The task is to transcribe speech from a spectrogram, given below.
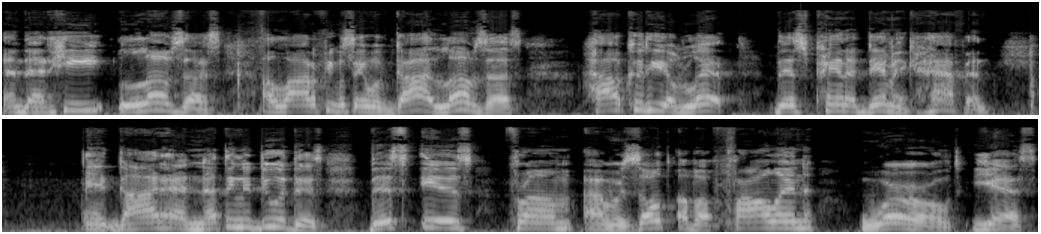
and that he loves us. A lot of people say, well, if God loves us, how could he have let this pandemic happen? And God had nothing to do with this. This is from a result of a fallen world. Yes,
